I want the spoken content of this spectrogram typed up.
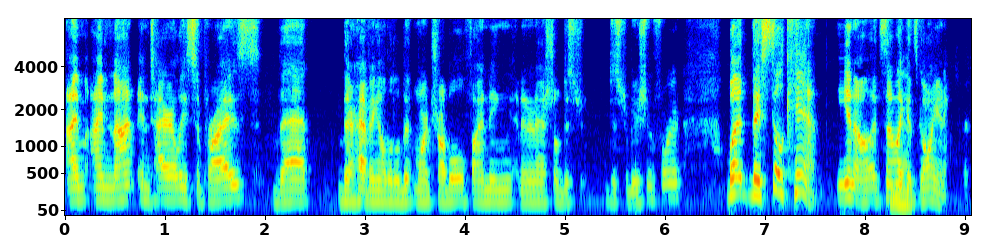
I'm I'm not entirely surprised that they're having a little bit more trouble finding an international distri- distribution for it, but they still can. You know, it's not like it's going anywhere.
